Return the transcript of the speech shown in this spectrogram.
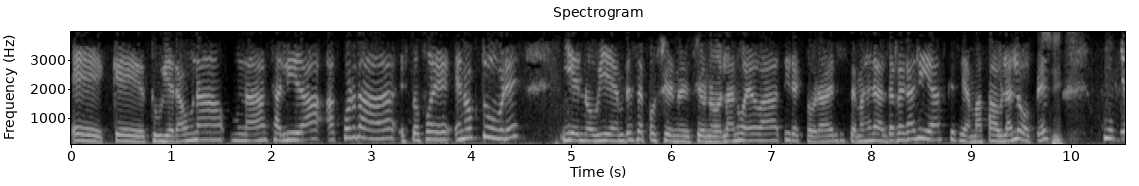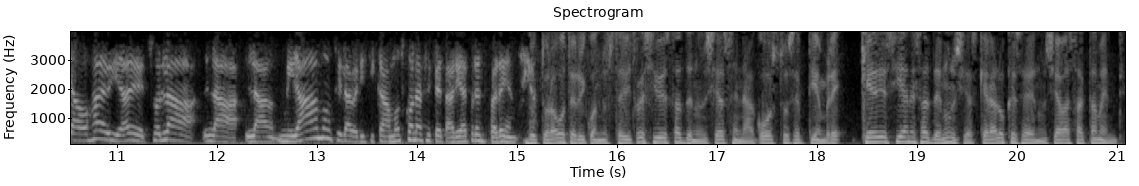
eh, que tuviera una, una salida acordada. Esto fue en octubre y en noviembre se posicionó la nueva directora del Sistema General de Regalías, que se llama Paula López, cuya hoja de vida, de hecho, la, la, la miramos y la verificamos con la Secretaría de Transparencia. Doctora Botero, y cuando usted recibe estas denuncias en agosto, septiembre, ¿qué decían esas denuncias? ¿Qué era lo que se denunciaba exactamente?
